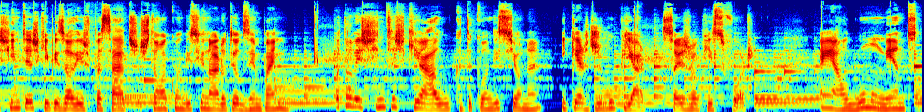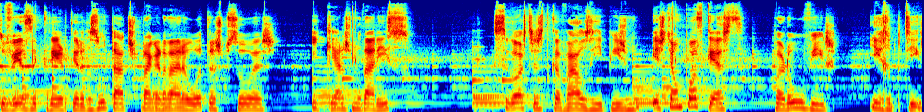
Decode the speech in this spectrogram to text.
Talvez sintas que episódios passados estão a condicionar o teu desempenho? Ou talvez sintas que há algo que te condiciona e queres desbloquear, seja o que isso for. Em algum momento te vês a querer ter resultados para agradar a outras pessoas e queres mudar isso? Se gostas de cavalos e hipismo, este é um podcast para ouvir e repetir.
